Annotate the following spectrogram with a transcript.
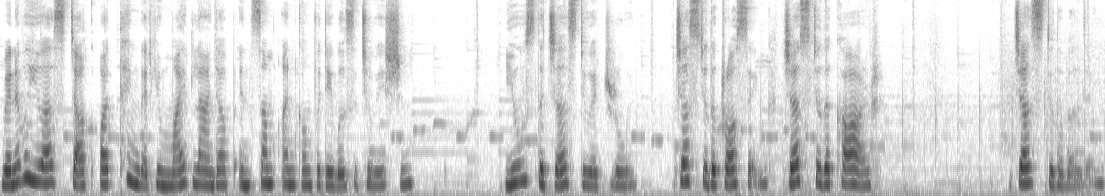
Whenever you are stuck or think that you might land up in some uncomfortable situation, use the just do it rule. Just to the crossing, just to the car, just to the building.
